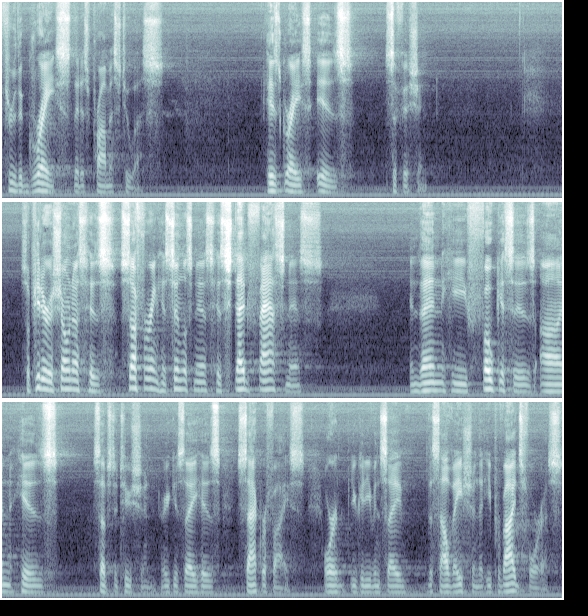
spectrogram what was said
through the grace that is promised to us. His grace is sufficient. So, Peter has shown us his suffering, his sinlessness, his steadfastness, and then he focuses on his substitution, or you could say his sacrifice, or you could even say the salvation that he provides for us.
